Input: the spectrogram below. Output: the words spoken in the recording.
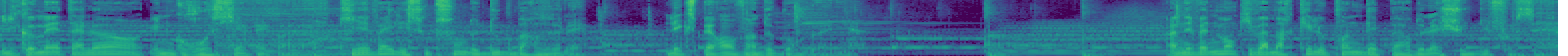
Il commet alors une grossière erreur qui éveille les soupçons de Doug Barzelet, l'expert en vin de Bourgogne. Un événement qui va marquer le point de départ de la chute du faussaire.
